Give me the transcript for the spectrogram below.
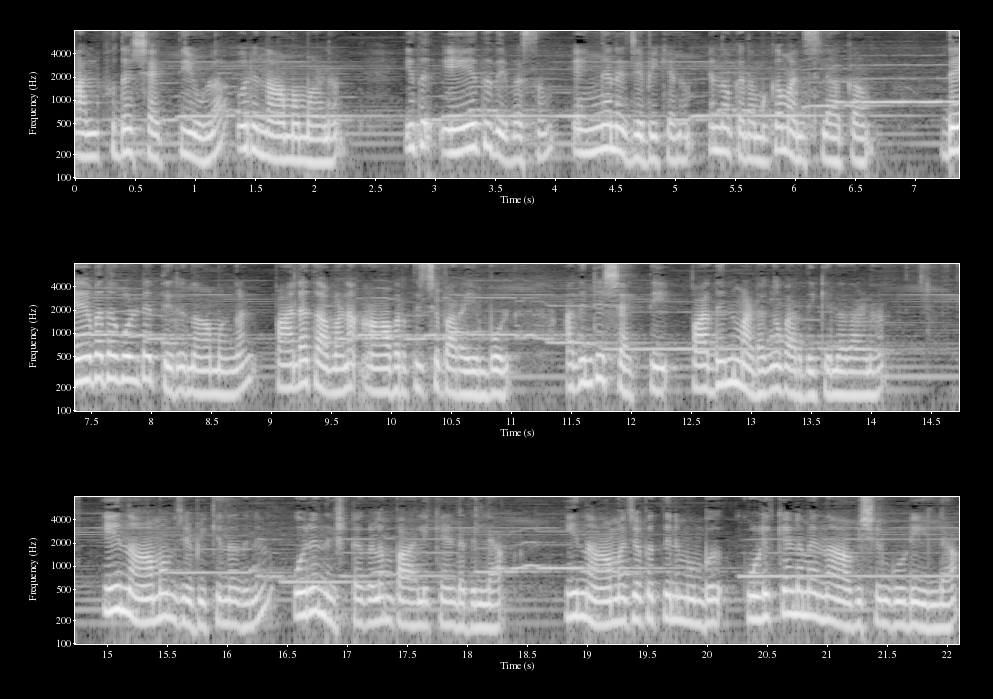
അത്ഭുത ശക്തിയുള്ള ഒരു നാമമാണ്. ഇത് ഏത് ദിവസം എങ്ങനെ ജപിക്കണം എന്നൊക്കെ നമുക്ക് മനസ്സിലാക്കാം. ദേവതകളുടെ തിരുനാമങ്ങൾ പലതവണ ആവർത്തിച്ച് പറയുമ്പോൾ അതിന്റെ ശക്തി പതിന്മടങ്ങ് വർദ്ധിക്കുന്നതാണ്. ഈ നാമം ജപിക്കുന്നതിന് ഒരു നിഷ്ഠകളും പാലിക്കേണ്ടതില്ല. ഈ നാമജപത്തിന് മുമ്പ് കുളിക്കണമെന്ന ആവശ്യം കൂടിയില്ല.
